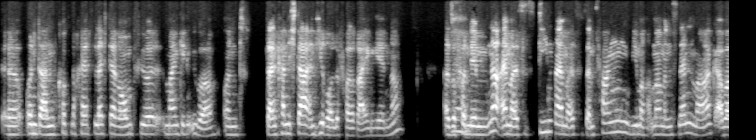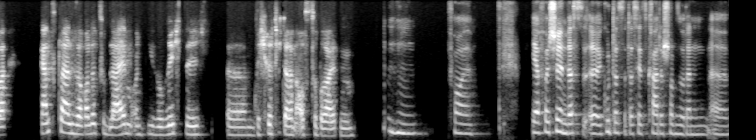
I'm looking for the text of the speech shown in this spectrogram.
Äh, und dann kommt nachher vielleicht der Raum für mein Gegenüber. Und dann kann ich da in die Rolle voll reingehen. Ne? Also ja. von dem, ne, einmal ist es dienen, einmal ist es empfangen, wie auch immer man es nennen mag, aber ganz klar in dieser Rolle zu bleiben und die so richtig, äh, sich richtig daran auszubreiten. Mhm. Voll. Ja, voll schön. Das, äh, gut, dass du das jetzt gerade schon so, dann äh,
